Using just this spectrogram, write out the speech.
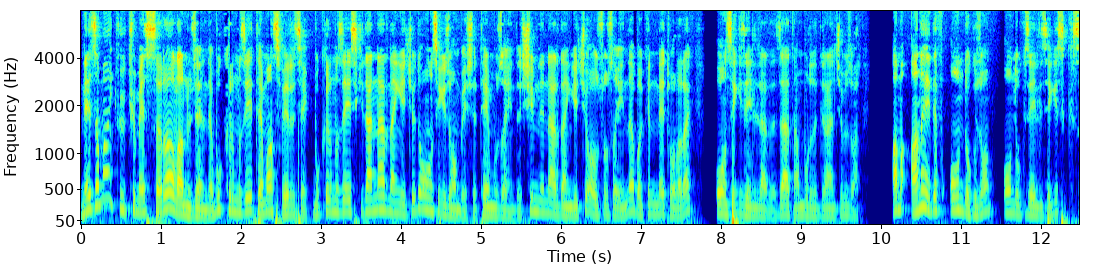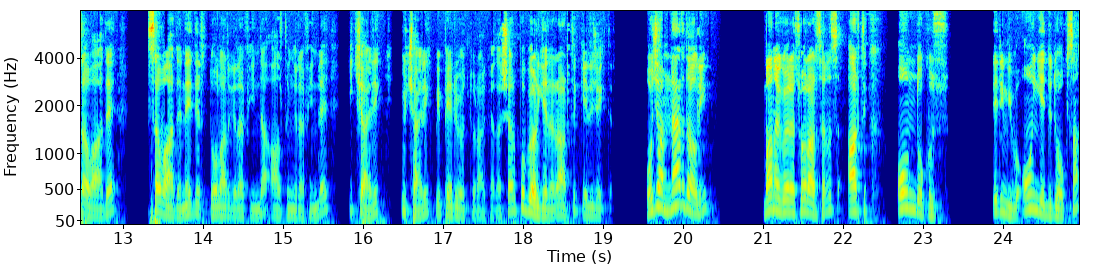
Ne zaman ki hükümet sarı alan üzerinde bu kırmızıya temas verirsek bu kırmızı eskiden nereden geçiyordu? 18-15'te Temmuz ayında. Şimdi nereden geçiyor? Ağustos ayında. Bakın net olarak 18-50'lerde zaten burada dirençimiz var. Ama ana hedef 19-10 19-58 kısa vade. Kısa vade nedir? Dolar grafiğinde altın grafiğinde 2 aylık 3 aylık bir periyottur arkadaşlar. Bu bölgeler artık gelecektir. Hocam nerede alayım? Bana göre sorarsanız artık 19 dediğim gibi 17-90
